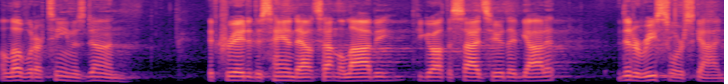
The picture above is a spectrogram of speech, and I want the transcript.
I love what our team has done. They've created this handouts out in the lobby. If you go out the sides here, they've got it. They did a resource guide.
